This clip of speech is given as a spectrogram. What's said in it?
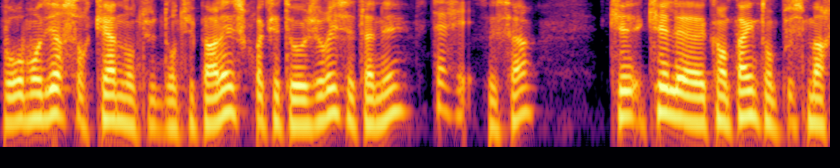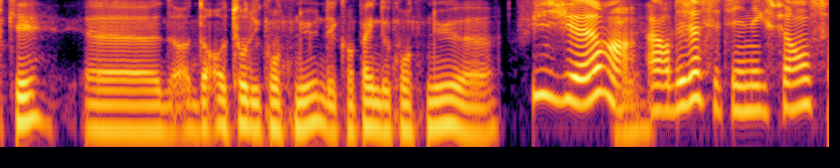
Pour rebondir sur Cannes dont tu, dont tu parlais, je crois que c'était au jury cette année. Tout à fait. C'est ça? Quelle, euh, campagne t'ont plus marqué autour du contenu, des campagnes de contenu Plusieurs. Alors déjà, c'était une expérience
